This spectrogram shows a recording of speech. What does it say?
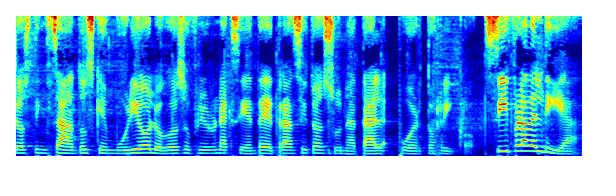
Justin Santos, que murió luego de sufrir un accidente de tránsito en su natal Puerto Rico. Cifra del día,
